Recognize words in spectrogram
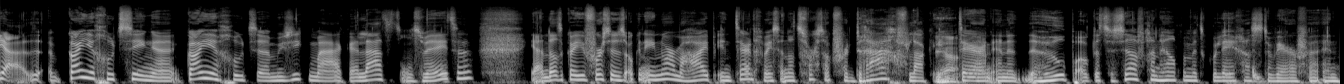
ja, kan je goed zingen? Kan je goed eh, muziek maken? Laat het ons weten. Ja, en dat kan je je voorstellen, is ook een enorme hype intern geweest. En dat zorgt ook voor draagvlak Ja. intern. En het- de hulp ook, dat ze zelf gaan helpen met collega's te werven. En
